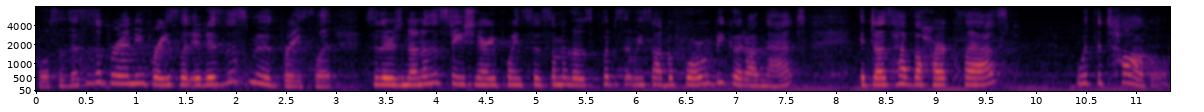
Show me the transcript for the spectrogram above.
cool. So this is a brand new bracelet. It is the smooth bracelet. So there's none of the stationary points. So some of those clips that we saw before would be good on that. It does have the heart clasp with the toggle.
